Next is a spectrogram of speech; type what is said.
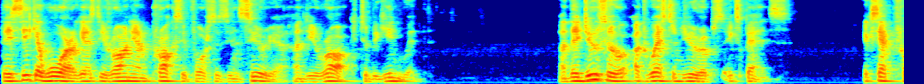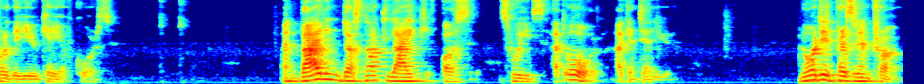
they seek a war against Iranian proxy forces in Syria and Iraq to begin with. And they do so at Western Europe's expense, except for the UK, of course. And Biden does not like us Swedes at all, I can tell you. nor did President Trump.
